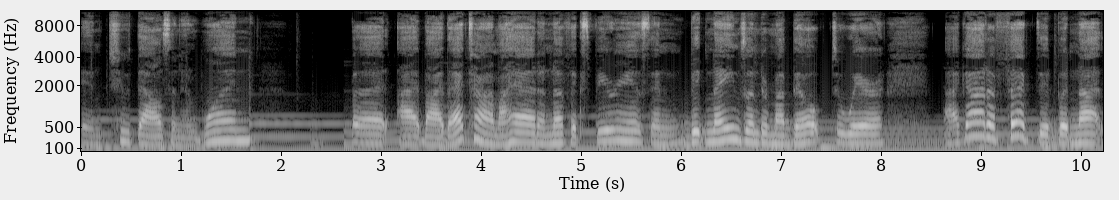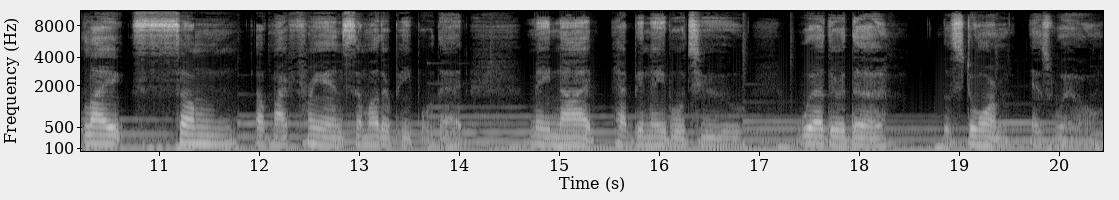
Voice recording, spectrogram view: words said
in 2001 but I, by that time, I had enough experience and big names under my belt to where I got affected, but not like some of my friends, some other people that may not have been able to weather the the storm as well.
